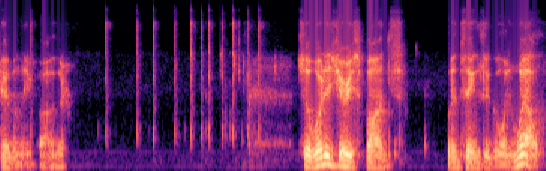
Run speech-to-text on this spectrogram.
heavenly Father. So, what is your response when things are going well?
